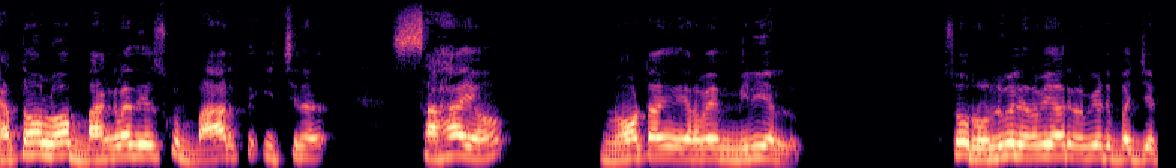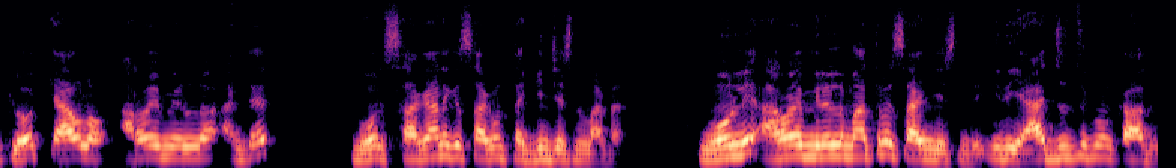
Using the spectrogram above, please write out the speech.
గతంలో బంగ్లాదేశ్కు భారత్ ఇచ్చిన సహాయం నూట ఇరవై మిలియన్లు. సో రెండు వేల ఇరవై ఆరు ఇరవై ఏడు బడ్జెట్లో కేవలం అరవై మిలియన్లు అంటే సగానికి సగం తగ్గించేసింది మాట ఓన్లీ అరవై మిలియన్లు మాత్రమే సాయం చేసింది. ఇది యాదృచ్ఛికం కాదు.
